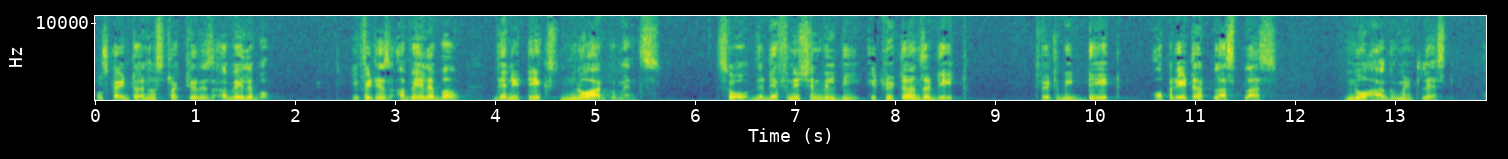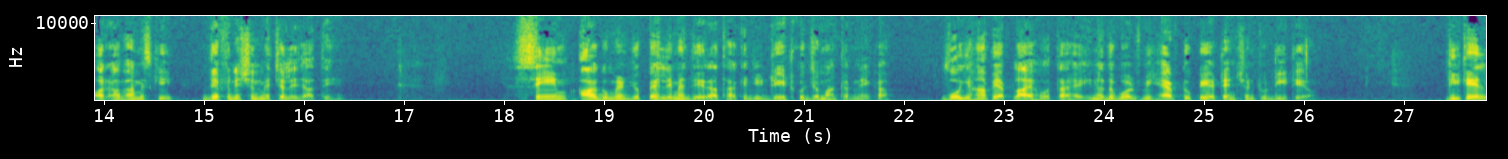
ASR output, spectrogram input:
اس کا internal structure is available If it is available, then it takes no arguments. So the definition will be, it returns a date. So it will be date operator plus plus, no argument list. اور اب ہم اس کی ڈیفینیشن میں چلے جاتے ہیں۔ سیم آرگومنٹ جو پہلے میں دے رہا تھا کہ جی ڈیٹ کو جمع کرنے کا، وہ یہاں پہ اپلائی ہوتا ہے۔ In other word we have to pay attention to detail detail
